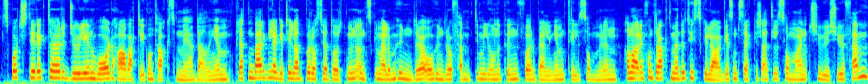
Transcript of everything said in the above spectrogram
Sportsdirektør Julian Ward har vært i kontakt med Bellingham. Plettenberg legger til at Borussia Dortmund ønsker mellom 100 og 150 millioner pund for Bellingham til sommeren. Han har en kontrakt med det tyske laget som strekker seg til sommeren 2025,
